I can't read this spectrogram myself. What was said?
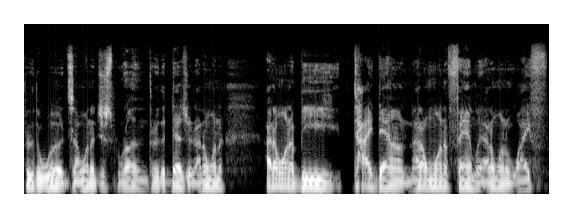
through the woods. I want to just run through the desert. I don't want to, I don't want to be tied down. I don't want a family. I don't want a wife.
